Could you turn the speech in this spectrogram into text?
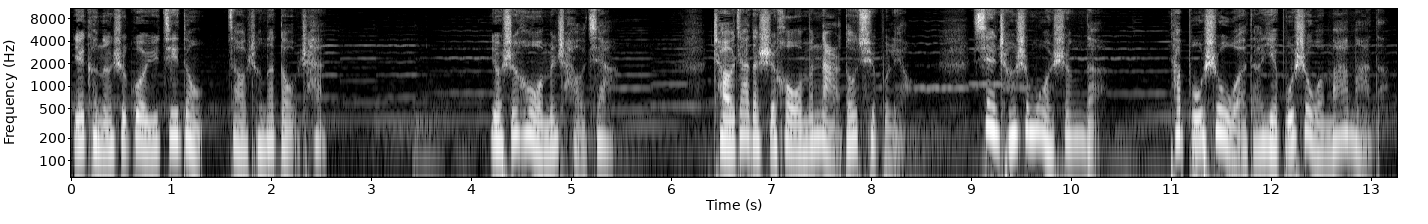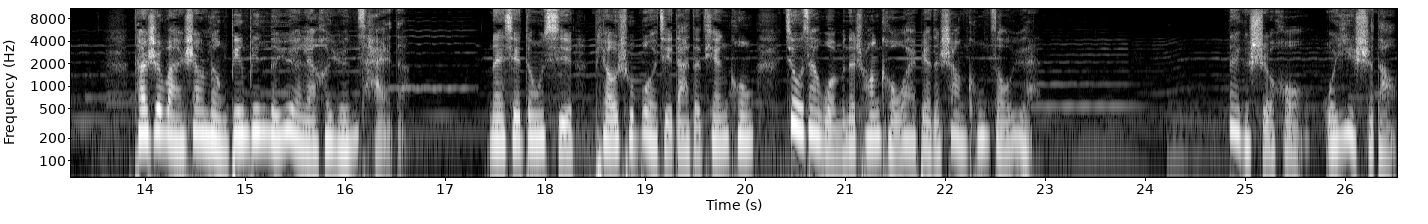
也可能是过于激动造成的抖颤。有时候我们吵架，吵架的时候我们哪儿都去不了，县城是陌生的，它不是我的，也不是我妈妈的，它是晚上冷冰冰的月亮和云彩的，那些东西飘出簸箕大的天空，就在我们的窗口外边的上空走远。那个时候，我意识到，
